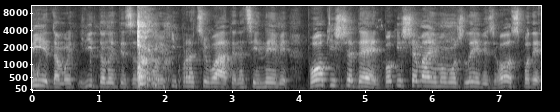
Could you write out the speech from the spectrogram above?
віддамо, віддано йти за тобою і працювати на цій ниві, поки ще день, поки ще маємо можливість, Господи,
